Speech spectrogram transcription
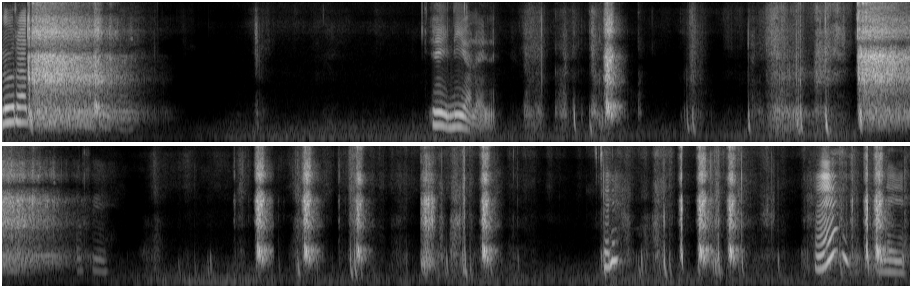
รู้แล้ว เฮ้ยนี่อะไรเนี่ย โอเคแค่นี้ฮะอะไรเนี่ย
